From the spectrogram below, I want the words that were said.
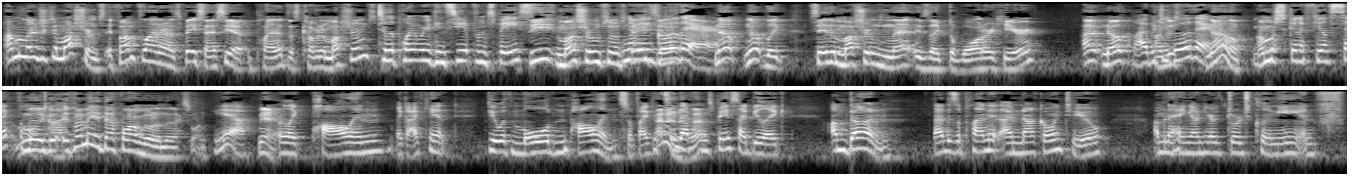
I'm allergic to mushrooms. If I'm flying around space and I see a planet that's covered in mushrooms, To the point where you can see it from space. see mushrooms from space. gonna you go know? there. No, no. Like say the mushrooms and that is like the water here. I, nope. Why would I'm you just- go there? No, you're I'm, just gonna feel sick the I'm whole go. time. If I made it that far, I'm going to the next one. yeah. Yeah. Or like pollen. Like I can't deal with mold and pollen. So if I could I see didn't that, from space, I'd be like, I'm done. That is a planet I'm not going to. I'm gonna hang out here with George Clooney and f-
